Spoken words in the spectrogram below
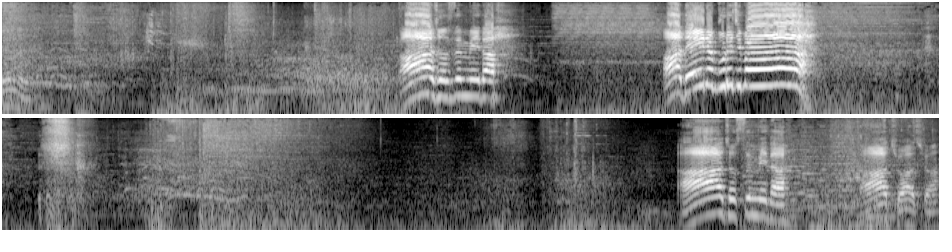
정도는. 아 좋습니다. 아 내일은 부르지마! 아 좋습니다. 아 좋아 좋아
